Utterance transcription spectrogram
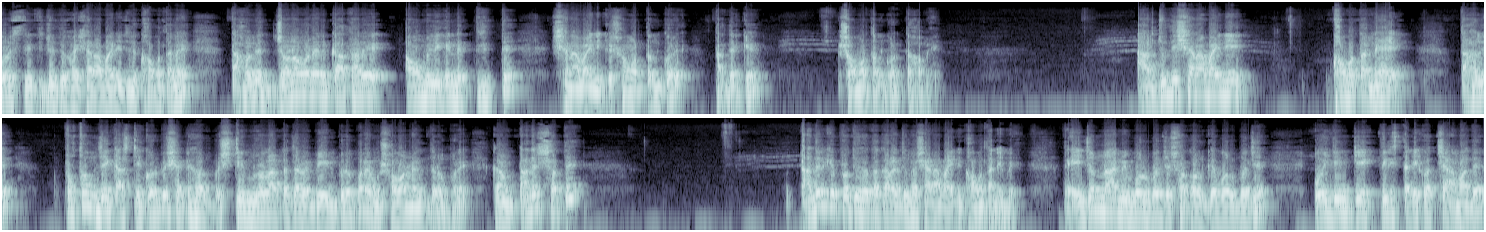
পরিস্থিতি যদি হয়, সেনাবাহিনী যদি ক্ষমতা নেয়, তাহলে জনগণের কাতারে আওয়ামী লীগের নেতৃত্বে সেনাবাহিনীকে সমর্থন করে তাদেরকে সমর্থন করতে হবে। আর যদি সেনাবাহিনী ক্ষমতা নেয়, তাহলে প্রথম যে কাজটি করবে, সেটা হল স্টিম রোলারটা যাবে বিএনপির উপরে এবং সমন্বয়কদের উপরে। কারণ তাদের সাথে তাদেরকে প্রতিহত করার জন্য সেনাবাহিনী ক্ষমতা নেবে। তো এই জন্য আমি বলব যে, সকলকে বলব যে, ওই দিনটি একত্রিশ তারিখ হচ্ছে আমাদের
